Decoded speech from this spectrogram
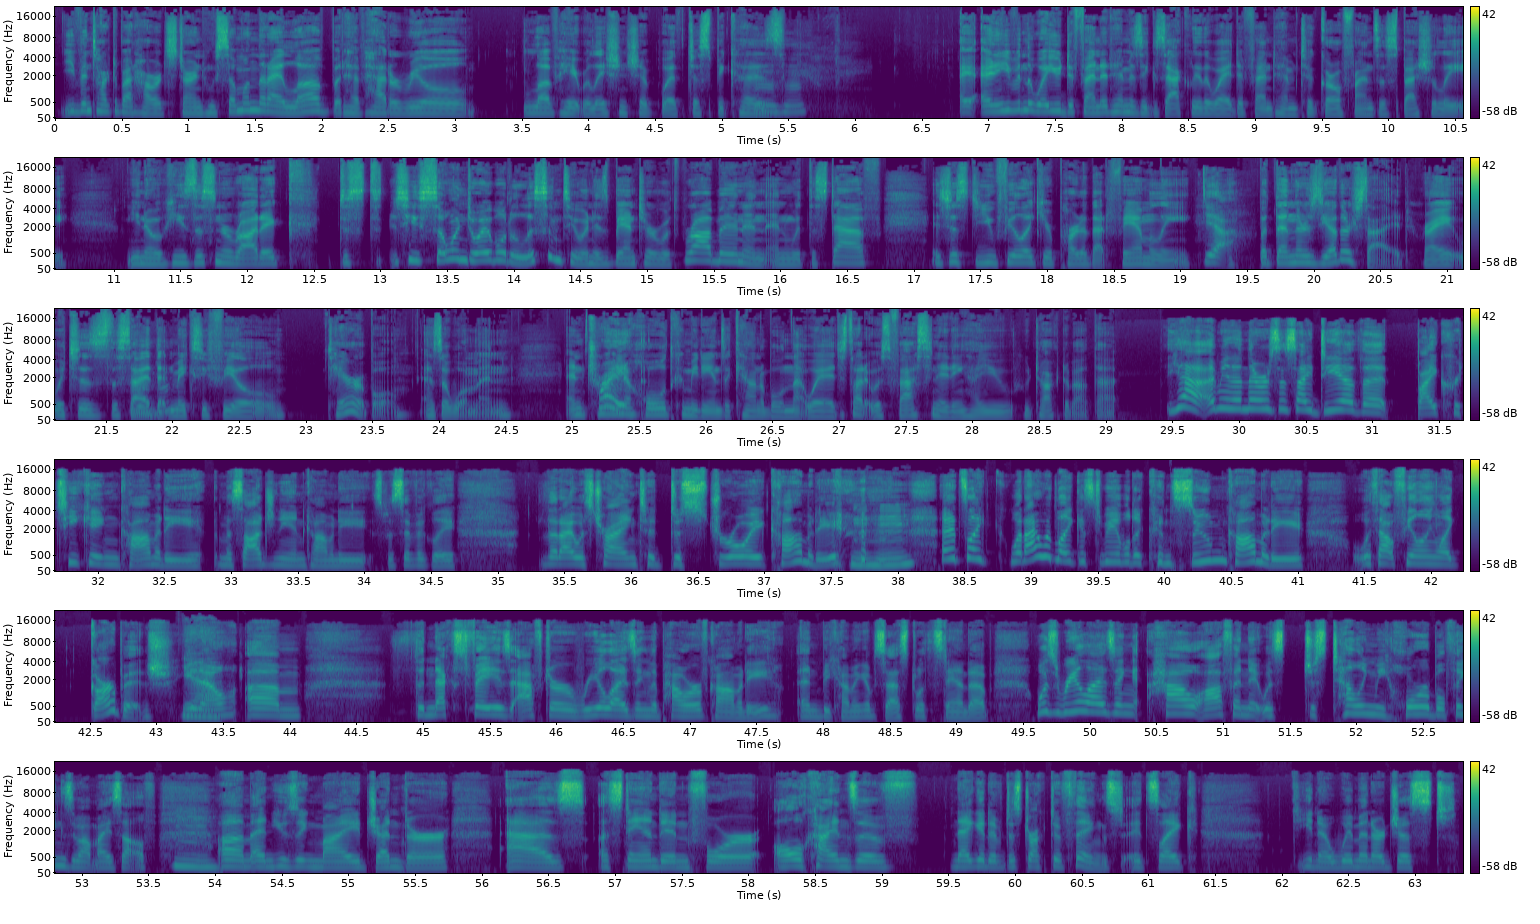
you even talked about Howard Stern, who's someone that I love, but have had a real love hate relationship with just because I- and even the way you defended him is exactly the way I defend him to girlfriends, especially. You know, he's this neurotic, just he's so enjoyable to listen to in his banter with Robin and, and with the staff. It's just you feel like you're part of that family. Yeah. But then there's the other side, right? Which is the side that mm-hmm. makes you feel terrible as a woman. And trying to hold comedians accountable in that way. I just thought it was fascinating how you who talked about that. Yeah, I mean, and there was this idea that by critiquing comedy, misogyny in comedy specifically, that I was trying to destroy comedy. and it's like what I would like is to be able to consume comedy without feeling like garbage, you Yeah. know? Um the next phase after realizing the power of comedy and becoming obsessed with stand up was realizing how often it was just telling me horrible things about myself um, and using my gender as a stand in for all kinds of negative, destructive things. It's like, you know, women are just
